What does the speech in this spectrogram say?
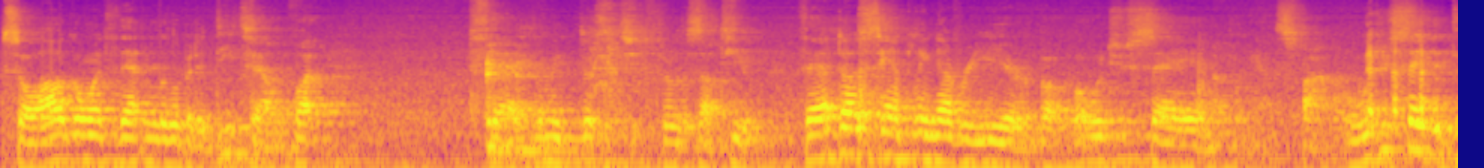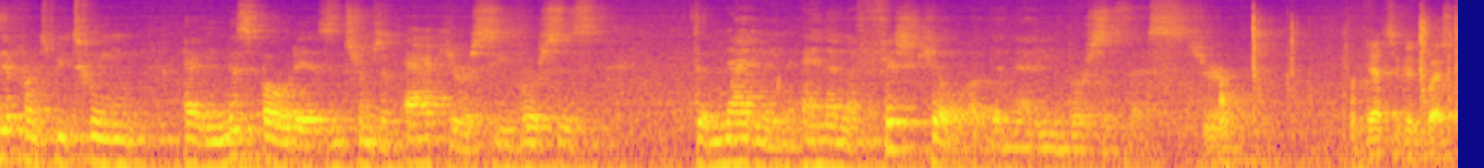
So I'll go into that in a little bit of detail, but Thad, let me just throw this out to you. Thad does sampling every year, but what would you say, and Spot, what would you say the difference between having this boat is in terms of accuracy versus the netting, and then the fish kill of the netting versus this? Sure. Yeah, that's a good question.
